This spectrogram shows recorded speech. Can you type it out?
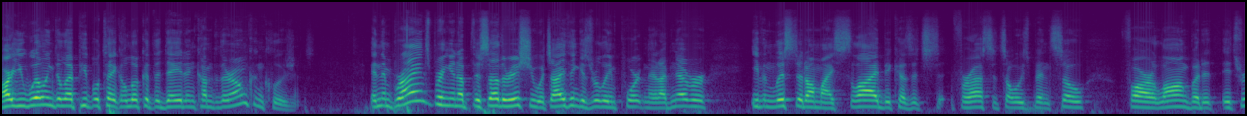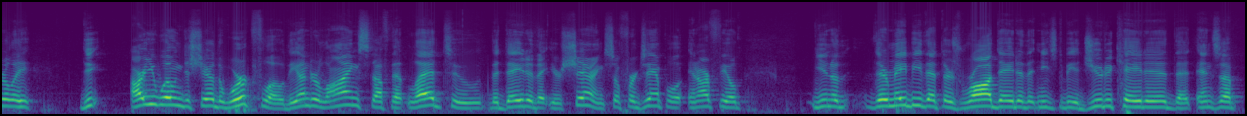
are you willing to let people take a look at the data and come to their own conclusions? And then Brian's bringing up this other issue, which I think is really important that I've never even listed on my slide because it's for us it's always been so far along. But it, it's really, are you willing to share the workflow, the underlying stuff that led to the data that you're sharing? So, for example, in our field, you know, there may be that there's raw data that needs to be adjudicated that ends up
